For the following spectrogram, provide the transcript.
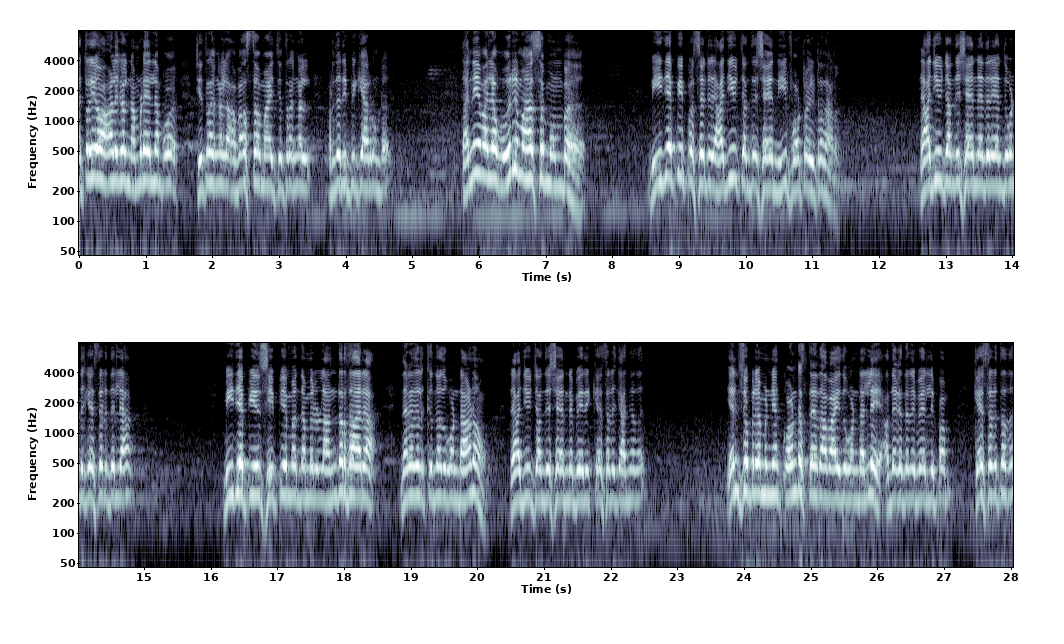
എത്രയോ ആളുകൾ നമ്മുടെ എല്ലാം ചിത്രങ്ങൾ അവാസ്തവമായ ചിത്രങ്ങൾ പ്രചരിപ്പിക്കാറുണ്ട്. തന്നെയുമല്ല ഒരു മാസം മുമ്പ് B J P president Rajeev Chandrasekharan ഈ ഫോട്ടോ ഇട്ടതാണ്. രാജീവ് ചന്ദ്രശേഖരനെതിരെ എന്തുകൊണ്ട് കേസെടുത്തില്ല? ബി ജെ പിയും സി പി എമ്മും തമ്മിലുള്ള അന്തർധാര നിലനിൽക്കുന്നത് കൊണ്ടാണോ രാജീവ് ചന്ദ്രശേഖരന്റെ പേരിൽ കേസെടുക്കാഞ്ഞത്? എൻ സുബ്രഹ്മണ്യം കോൺഗ്രസ് നേതാവായതുകൊണ്ടല്ലേ അദ്ദേഹത്തിന്റെ പേരിൽ ഇപ്പം കേസെടുത്തത്?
